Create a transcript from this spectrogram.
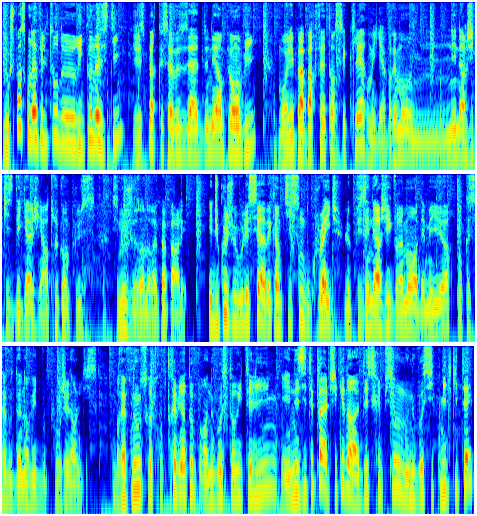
Donc je pense qu'on a fait le tour de Rico Nasty. J'espère que ça vous a donné un peu envie. Bon, elle est pas parfaite, hein, c'est clair, mais il y a vraiment une énergie qui se dégage, il y a un truc en plus. Sinon, je vous en aurais pas parlé. Et du coup, je vais vous laisser avec un petit son, donc Rage, le plus énergique, vraiment un des meilleurs, pour que ça vous donne envie de vous plonger dans le disque. Bref, nous on se retrouve très bientôt pour un nouveau storytelling. Et n'hésitez pas à checker dans la description mon nouveau site Milky Tape.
